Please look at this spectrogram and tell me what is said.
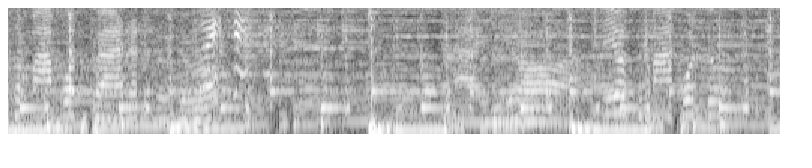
semaput bareng dong. Ayo, ayo semaput dong.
